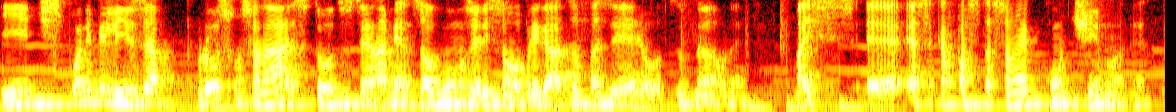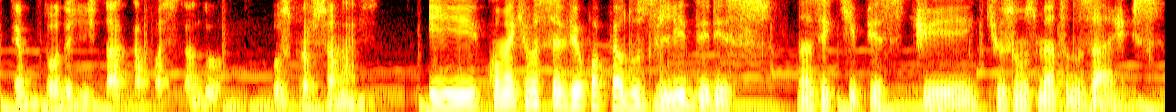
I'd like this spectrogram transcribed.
E disponibiliza para os funcionários todos os treinamentos. Alguns eles são obrigados a fazer, outros não, né? Mas é, essa capacitação é contínua, né? O tempo todo a gente está capacitando os profissionais. E como é que você vê o papel dos líderes nas equipes de, que usam os métodos ágeis?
